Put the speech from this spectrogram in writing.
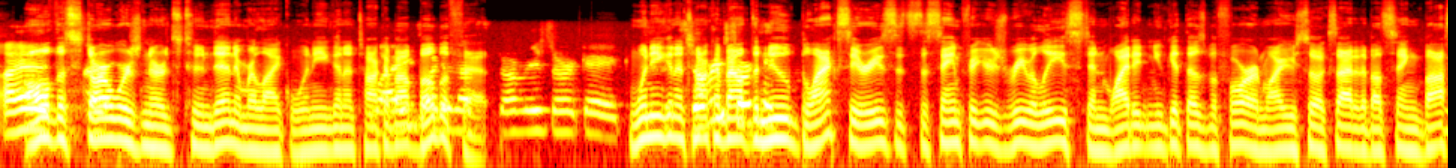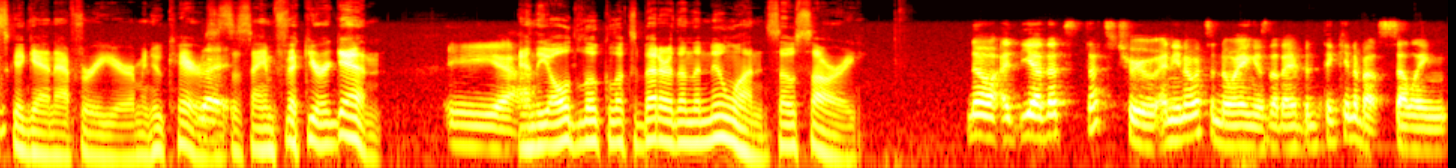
I All the Star Wars nerds tuned in and we're like, when are you going to talk about Boba talking about Fett? Strawberry shortcake. When are you going to talk about the new Black series? It's the same figures re-released, and why didn't you get those before? And why are you so excited about seeing Bossk again after a year? I mean, who cares? Right. It's the same figure again, Yeah. and the old look looks better than the new one. So sorry. No, I, yeah, that's that's true. And you know what's annoying is that I've been thinking about selling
